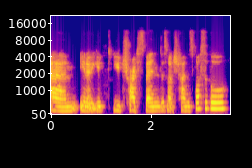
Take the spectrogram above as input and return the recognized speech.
um, you know, you you try to spend as much time as possible?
